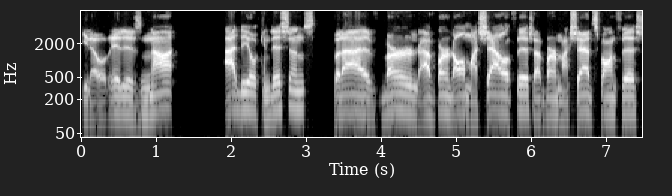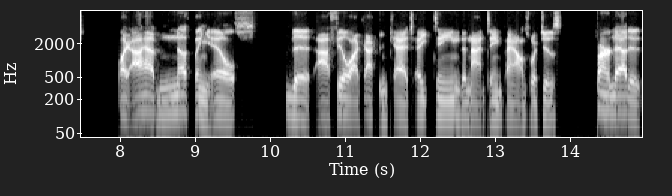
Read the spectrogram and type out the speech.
you know, it is not ideal conditions but I've burned I've burned all my shallow fish. I've burned my shad spawn fish. Like I have nothing else that I feel like I can catch 18 to 19 pounds, which is turned out it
